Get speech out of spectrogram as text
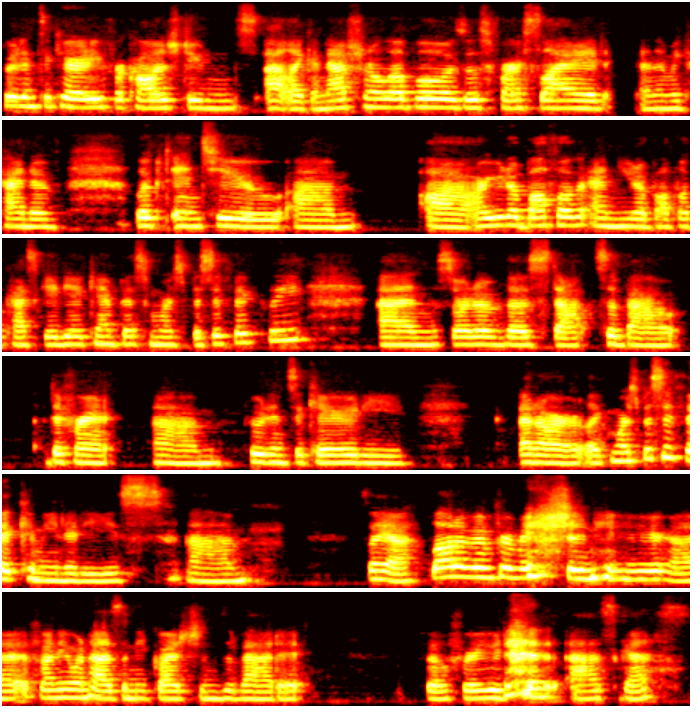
food insecurity for college students at like a national level is this first slide. And then we kind of looked into um, uh, our UW-Bothell and UW-Bothell Cascadia campus more specifically, and sort of the stats about different um, food insecurity at our like more specific communities. Um, so yeah, a lot of information here. Uh, if anyone has any questions about it, feel free to ask us.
